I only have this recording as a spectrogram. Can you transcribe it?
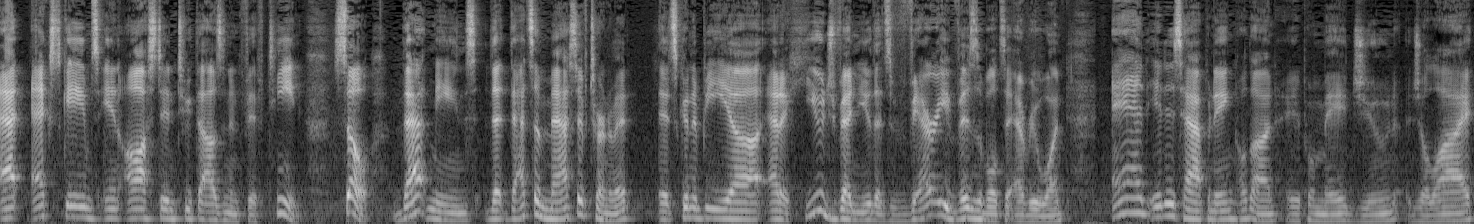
at X Games in Austin 2015. So, that means that that's a massive tournament. It's going to be uh, at a huge venue that's very visible to everyone. And it is happening, hold on, April, May, June, July.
